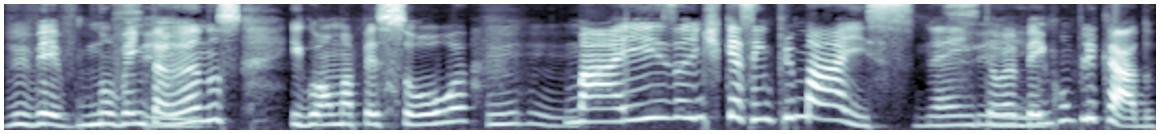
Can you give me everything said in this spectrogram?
viver 90 Sim. anos igual uma pessoa, Uhum. mas a gente quer sempre mais, né? Então é Sim. bem complicado.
